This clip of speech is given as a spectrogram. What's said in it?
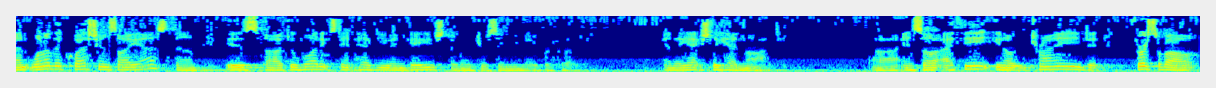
And one of the questions I asked them is, uh, to what extent have you engaged the renters in your neighborhood? And they actually had not. Uh, and so I think, you know, trying to, first of all,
